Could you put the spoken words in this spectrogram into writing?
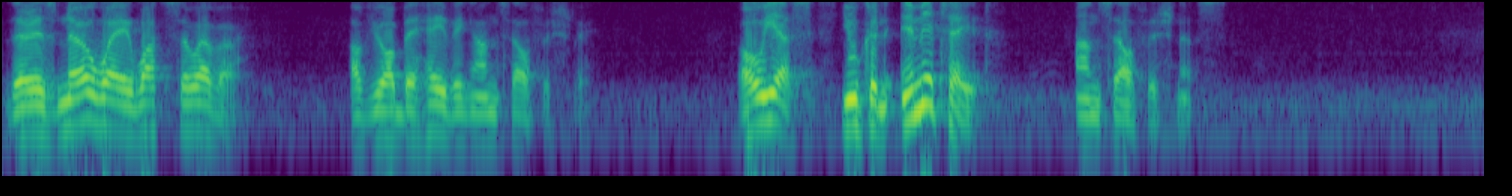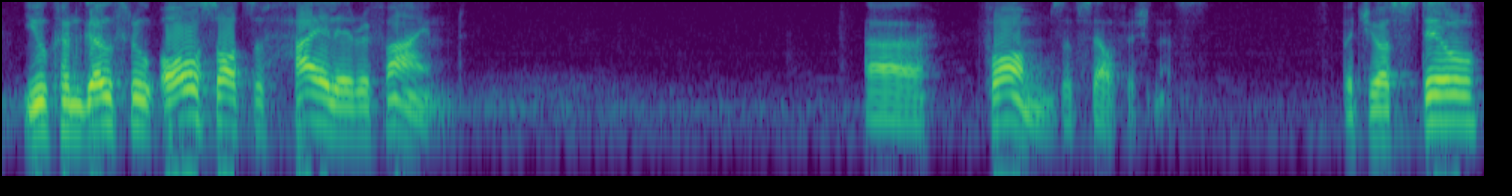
there is no way whatsoever of your behaving unselfishly. Oh, yes, you can imitate unselfishness. You can go through all sorts of highly refined uh, forms of selfishness, but you're still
